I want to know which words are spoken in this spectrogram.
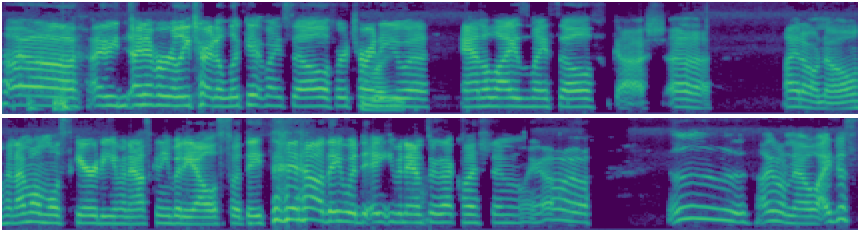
Uh, I I never really try to look at myself or try right. to uh, analyze myself. Gosh, uh, I don't know, and I'm almost scared to even ask anybody else what they th- how they would even answer that question. Like, oh, ugh, I don't know. I just,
